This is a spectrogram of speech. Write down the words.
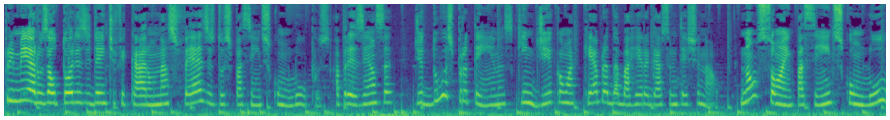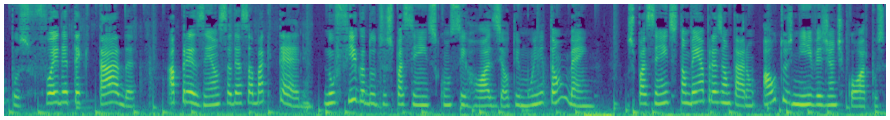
Primeiro, os autores identificaram nas fezes dos pacientes com lúpus a presença de duas proteínas que indicam a quebra da barreira gastrointestinal. Não só em pacientes com lúpus foi detectada a presença dessa bactéria. No fígado dos pacientes com cirrose autoimune também. Os pacientes também apresentaram altos níveis de anticorpos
